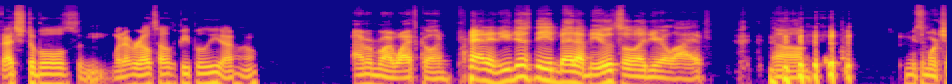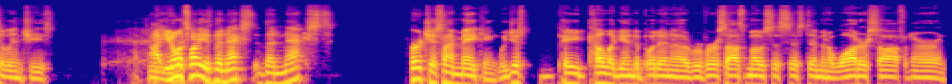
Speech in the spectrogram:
vegetables, and whatever else healthy people eat. I don't know. I remember my wife going, Brandon, you just need Metamucil in your life. Um, give me some more chili and cheese. Uh, you know what's funny is the next the next purchase I'm making. We just paid Culligan to put in a reverse osmosis system and a water softener, and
